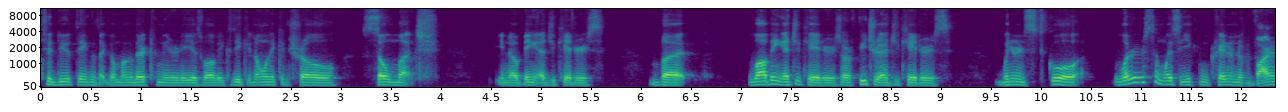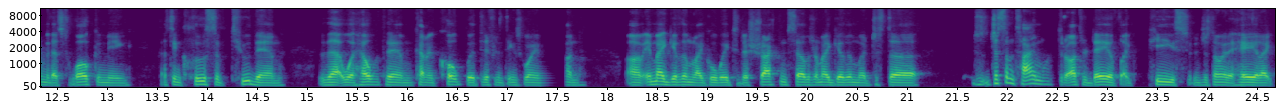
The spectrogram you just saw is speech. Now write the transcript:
to do things like among their community as well because you can only control so much you know being educators. But while being educators or future educators when you're in school what are some ways that you can create an environment that's welcoming that's inclusive to them that will help them kind of cope with different things going on um, it might give them like a way to distract themselves or it might give them a, just a just, just some time throughout their day of like peace and just knowing that hey like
